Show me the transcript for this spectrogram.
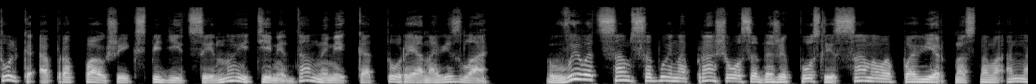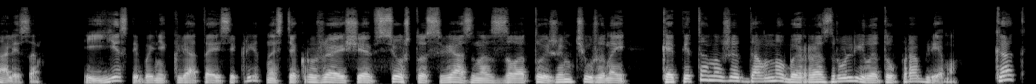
только о пропавшей экспедиции, но и теми данными, которые она везла. Вывод сам собой напрашивался даже после самого поверхностного анализа. И если бы не клятая секретность, окружающая все, что связано с золотой жемчужиной, капитан уже давно бы разрулил эту проблему. Как?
